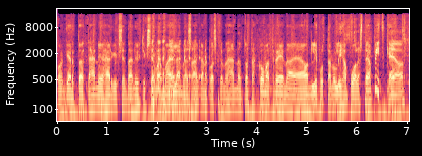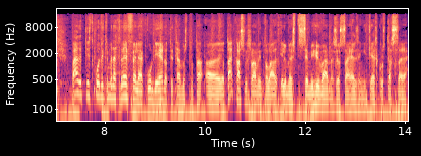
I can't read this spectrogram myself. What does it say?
voin kertoa, että hän ei ole härkiksen tai nyhtikseen varmaan elämänsä aikana koskenut. Hän on tota, kova treenaaja ja on liputtanut lihan puolesta jo pitkään. Joo. Päätettiin sitten kuitenkin mennä treffeille ja kundi ehdotti tämmöistä tota, jotain kasvisravintolaa, ilmeisesti semi hyvää tässä jossain Helsingin keskustassa. Ja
